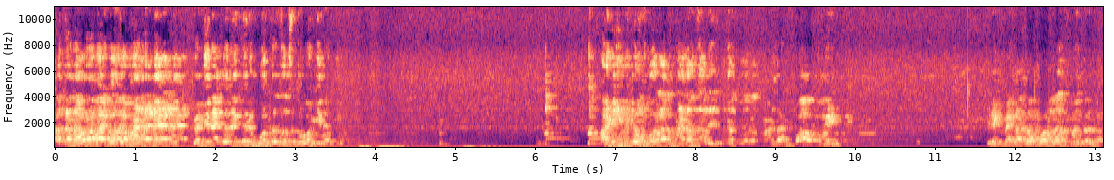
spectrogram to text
आता नवरा बायकोचं भांडणे कधी ना कधी तरी होतच असतो हो की नाही? आणि इतकं जोरात भांडण झालं इतकं जोरात भांडण बाप रे एकमेकाचा बोलणंच बंद झाला.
